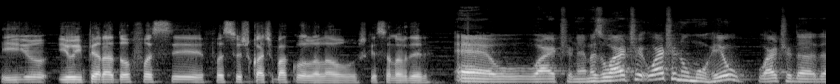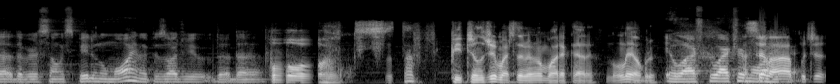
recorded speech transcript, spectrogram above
e o, e o Imperador fosse, fosse o Scott Bakula lá, o, esqueci o nome dele. É, o Archer, né? Mas o Archer, o Archer não morreu? O Archer da, da, da versão espelho não morre no episódio da, da- Porra, você tá pedindo demais da minha memória, cara. Não lembro. Eu acho que o Archer Ah, morre. sei lá, cara. podia,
